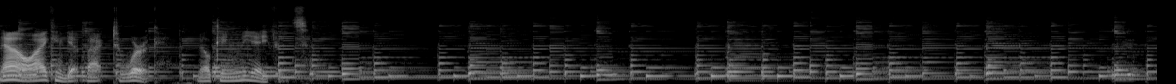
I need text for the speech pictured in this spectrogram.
Now I can get back to work, milking the aphids. Thank you.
